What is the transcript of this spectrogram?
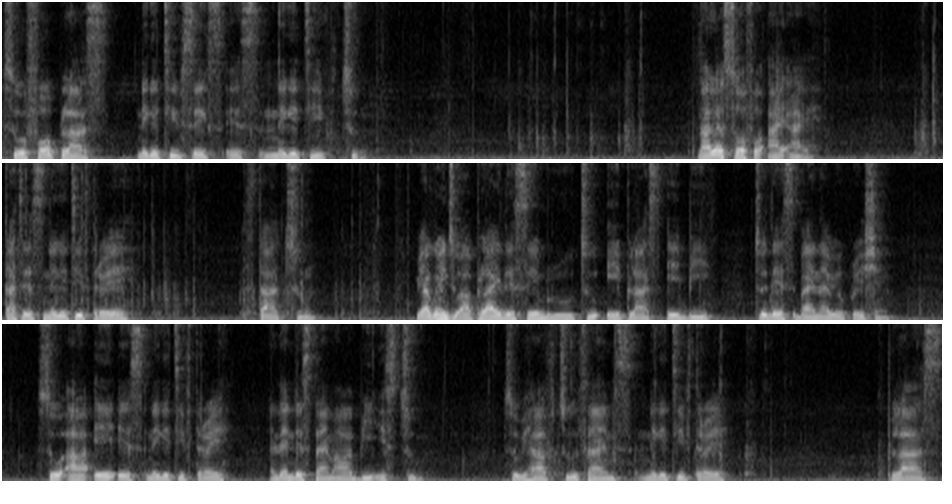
So 4 plus negative 6 is negative 2. Now let's solve for ii. That is negative 3 star 2. We are going to apply the same rule to a plus ab to this binary operation. So our a is negative 3 and then this time our b is 2. So we have 2 times negative 3 plus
